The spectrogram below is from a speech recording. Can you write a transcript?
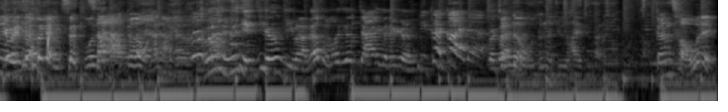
你以为这有养生？我在打歌？我在打歌？不是你是年纪的问题吧？不要什么东西都加一个那个你怪怪的，怪怪真的，我真的觉得它有一个甘草味道。甘草味，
